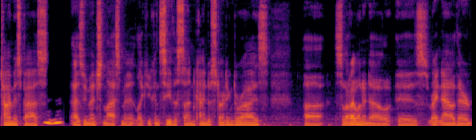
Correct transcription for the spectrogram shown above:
time has passed, Mm-hmm. as we mentioned last minute, like you can see the sun kind of starting to rise, Uh, so what I want to know is right now they're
